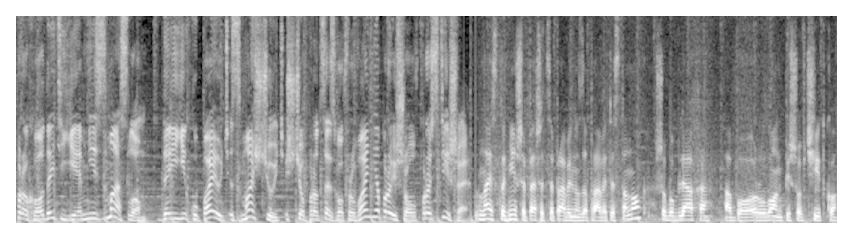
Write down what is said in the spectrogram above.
проходить ємність з маслом, де її купають, змащують, щоб процес гофрування пройшов простіше. Найскладніше перше це правильно заправити станок, щоб бляха або рулон пішов чітко.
